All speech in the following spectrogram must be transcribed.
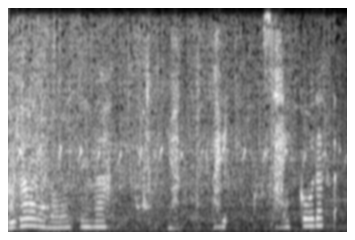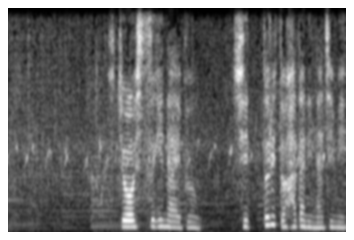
湯河原の温泉はやっぱり最高だった。主張しすぎない分しっとりと肌になじみ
